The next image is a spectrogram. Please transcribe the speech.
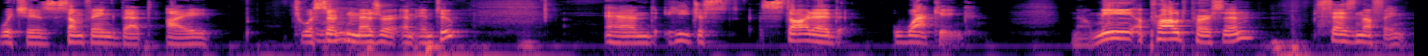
which is something that I, to a certain measure, am into. And he just started whacking. Now, me, a proud person, says nothing.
